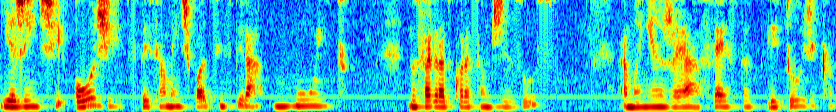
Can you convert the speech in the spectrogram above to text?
E a gente hoje, especialmente, pode se inspirar muito no Sagrado Coração de Jesus. Amanhã já é a festa litúrgica.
